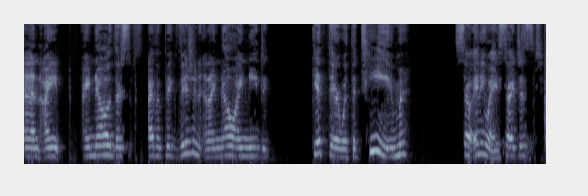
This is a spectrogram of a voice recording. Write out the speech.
And I, I know there's, I have a big vision and I know I need to get there with the team. So anyway, so I just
